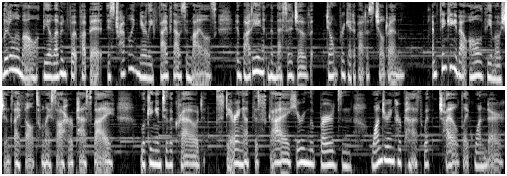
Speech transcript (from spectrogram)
Little Amal, the 11 foot puppet, is traveling nearly 5,000 miles, embodying the message of don't forget about us children. I'm thinking about all of the emotions I felt when I saw her pass by, looking into the crowd, staring at the sky, hearing the birds, and wandering her path with childlike wonder.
